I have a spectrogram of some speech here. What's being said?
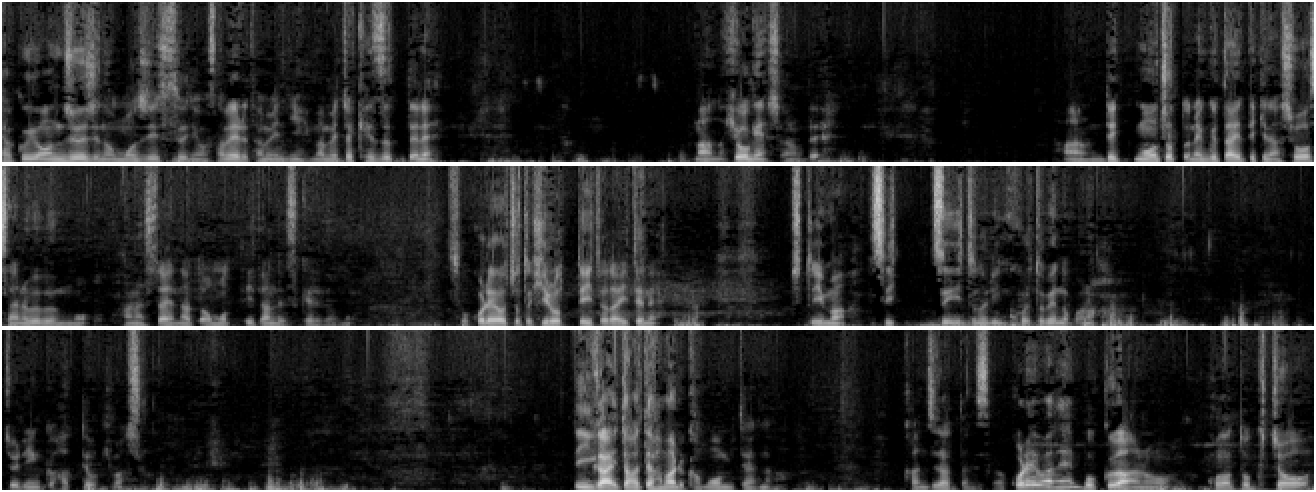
140字の文字数に収めるために、まあ、めっちゃ削ってね、まあ、あの表現したので、あので、もうちょっとね、具体的な詳細の部分も話したいなとは思っていたんですけれども、そう、これをちょっと拾っていただいてね、ちょっと今、ツイツイートのリンクこれ飛べんのかな？一応リンク貼っておきました。で、意外と当てはまるかも、みたいな感じだったんですが、これはね、僕はあの、この特徴、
